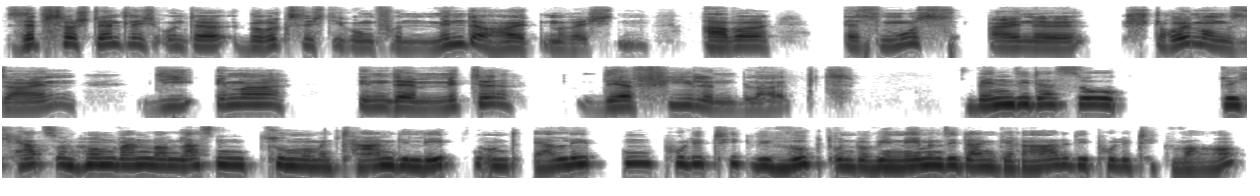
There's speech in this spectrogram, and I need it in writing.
Selbstverständlich unter Berücksichtigung von Minderheitenrechten, aber es muss eine Strömung sein, die immer in der Mitte der vielen bleibt. Wenn Sie das so durch Herz und Hirn wandern lassen zur momentan gelebten und erlebten Politik? Wie wirkt und wie nehmen Sie dann gerade die Politik wahr?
